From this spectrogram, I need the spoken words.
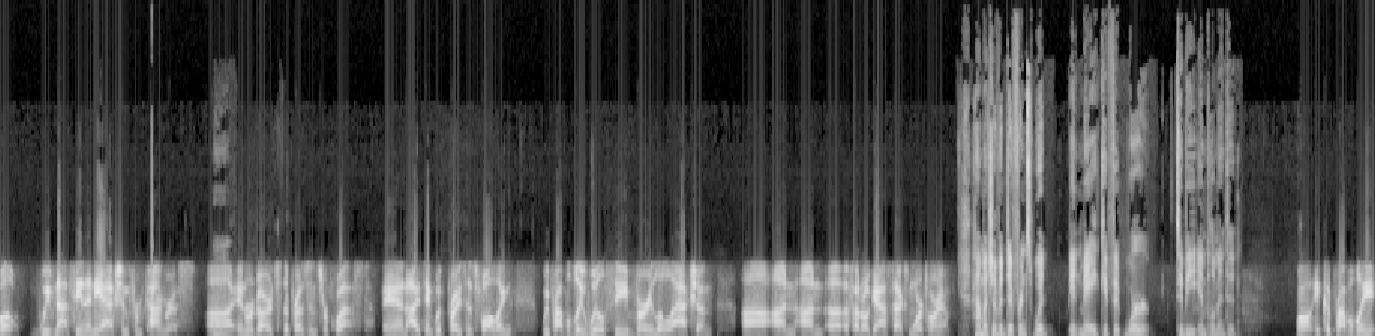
Well, we've not seen any action from Congress uh, mm. in regards to the president's request. And I think with prices falling, we probably will see very little action uh, on, on a federal gas tax moratorium. How much of a difference would it make if it were to be implemented? Well, it could probably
